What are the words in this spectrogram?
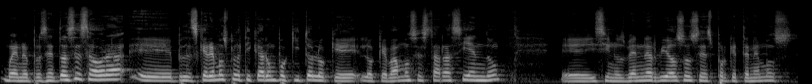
Bueno, pues entonces ahora eh, pues les queremos platicar un poquito lo que, lo que vamos a estar haciendo. Eh, y si nos ven nerviosos es porque tenemos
